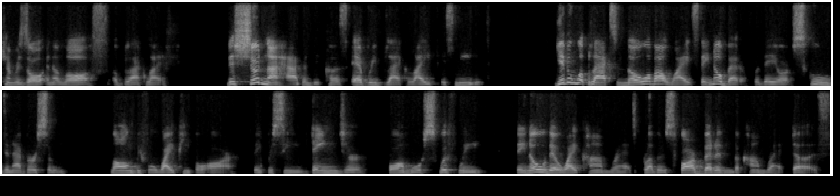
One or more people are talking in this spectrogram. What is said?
can result in a loss of Black life. This should not happen because every Black life is needed. Given what Blacks know about whites, they know better, for they are schooled in adversity long before white people are. They perceive danger far more swiftly. They know their white comrades, brothers, far better than the comrade does.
